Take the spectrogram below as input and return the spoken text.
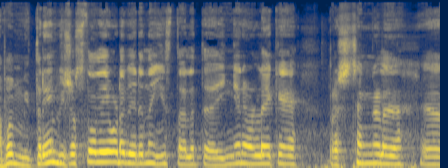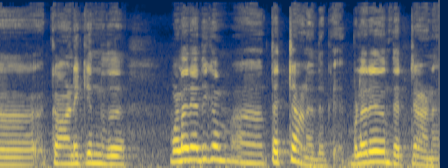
അപ്പം ഇത്രയും വിശ്വസ്തയോടെ വരുന്ന ഈ സ്ഥലത്ത് ഇങ്ങനെയുള്ളയൊക്കെ പ്രശ്നങ്ങൾ കാണിക്കുന്നത് വളരെയധികം തെറ്റാണ് ഇതൊക്കെ. വളരെയധികം തെറ്റാണ്.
